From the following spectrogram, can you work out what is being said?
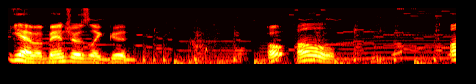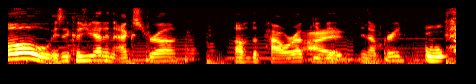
Yeah, but Banjo is like good. Oh, Oh. Oh, is it because you got an extra of the power up? You I- get an upgrade? Oh,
